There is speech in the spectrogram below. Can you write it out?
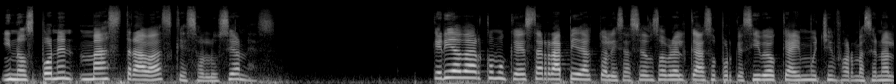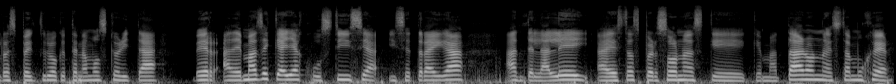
y nos ponen más trabas que soluciones quería dar como que esta rápida actualización sobre el caso porque sí veo que hay mucha información al respecto y lo que tenemos que ahorita ver, además de que haya justicia y se traiga ante la ley a estas personas que, que mataron a esta mujer,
